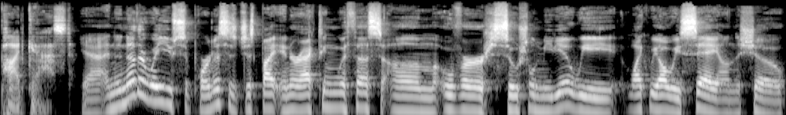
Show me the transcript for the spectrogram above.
podcast. Yeah, and another way you support us is just by interacting with us um, over social media. We, like we always say on the show,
